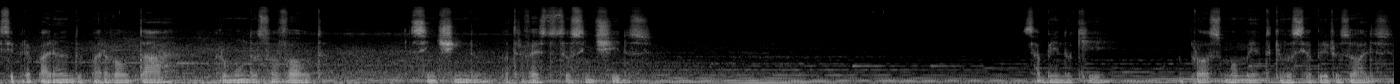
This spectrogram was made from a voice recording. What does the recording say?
Se preparando para voltar para o mundo à sua volta, sentindo através dos seus sentidos sabendo que no próximo momento que você abrir os olhos,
